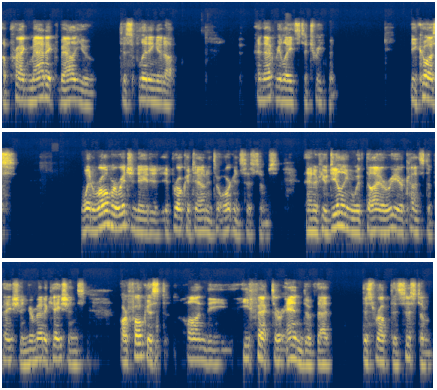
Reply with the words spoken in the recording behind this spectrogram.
a pragmatic value to splitting it up, and that relates to treatment. Because when Rome originated, it broke it down into organ systems. And if you're dealing with diarrhea or constipation, your medications are focused on the effector end of that disrupted system.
